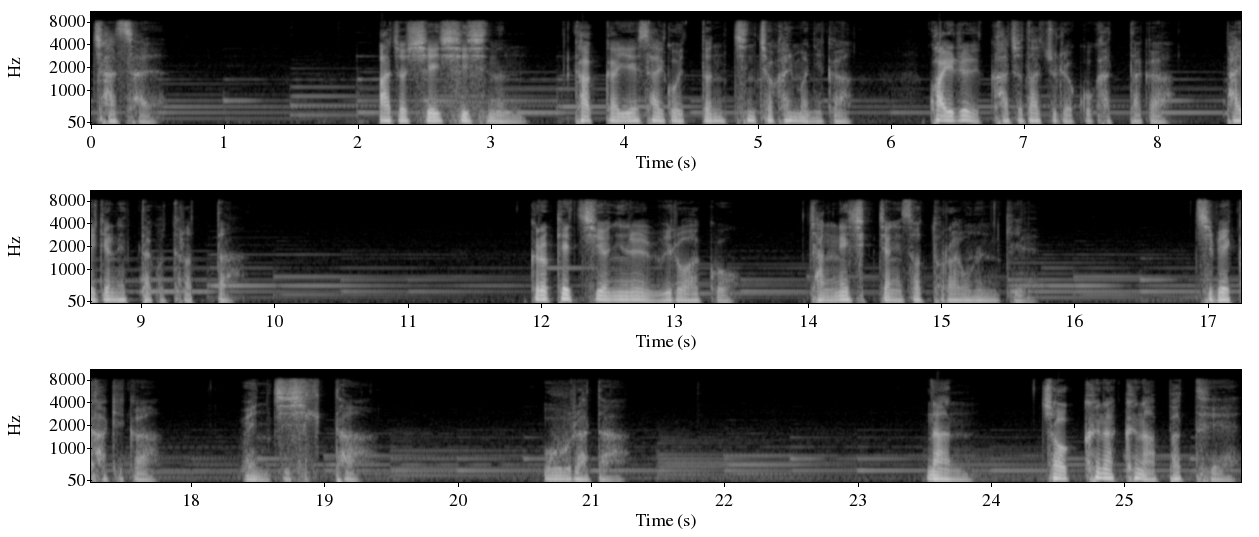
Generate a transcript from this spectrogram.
자살. 아저씨의 시신은 가까이에 살고 있던 친척 할머니가 과일을 가져다 주려고 갔다가 발견했다고 들었다. 그렇게 지연이를 위로하고 장례식장에서 돌아오는 길. 집에 가기가 왠지 싫다. 우울하다. 난 저 크나큰 아파트에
